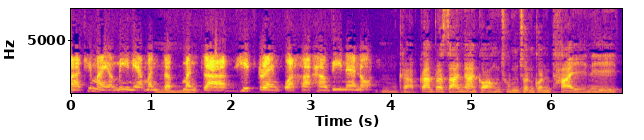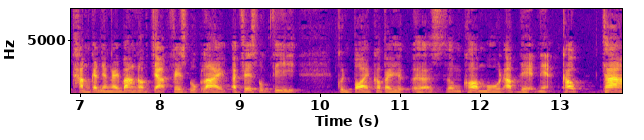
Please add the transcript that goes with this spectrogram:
มาที่ไมอามี่เนี่ย มันจะอืมมันจะฮิตแรงกว่าฮาวีแน่นอนอืมครับการประสานงานของชุมชนคนไทยนี่ทำกันยังไงบ้างนอกจาก Facebook Live เฟซบุ๊กที่คุณปอยเข้าไปเอ่อส่งข้อมูลอัปเดตเนี่ยเขาทาง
